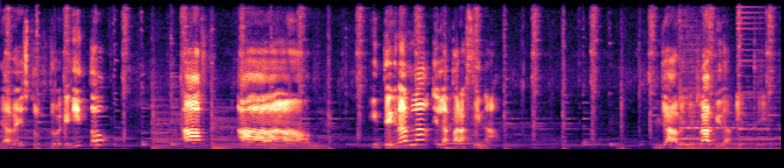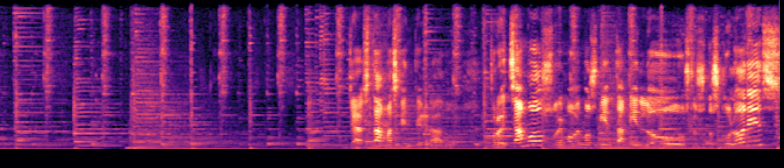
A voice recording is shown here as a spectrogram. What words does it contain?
Ya veis, trocito pequeñito. A, integrarla en la parafina. Ya veis, rápidamente. Ya está más que integrado. Aprovechamos, removemos bien también los, los otros colores.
